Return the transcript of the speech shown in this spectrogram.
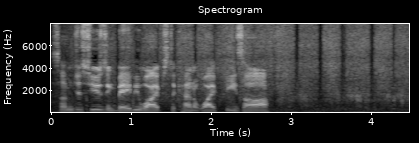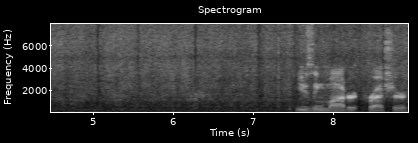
So I'm just using baby wipes to kind of wipe these off. Using moderate pressure.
